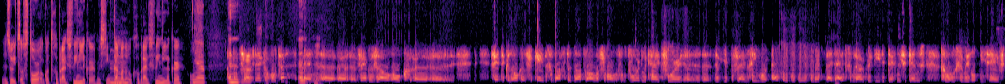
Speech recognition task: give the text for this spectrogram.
zoiets als Store ook wat gebruiksvriendelijker. Misschien kan dat Mhm. ook gebruiksvriendelijker. Of, ja. Dat En, zou zeker moeten. en, En eh, eh, verder zou ook, eh, eh, vind ik het ook een verkeerde gedachte dat alle verantwoordelijkheid voor eh, de, je beveiliging wordt eigenlijk wordt neergelegd bij de eindgebruiker die de technische kennis gewoon gemiddeld niet heeft.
